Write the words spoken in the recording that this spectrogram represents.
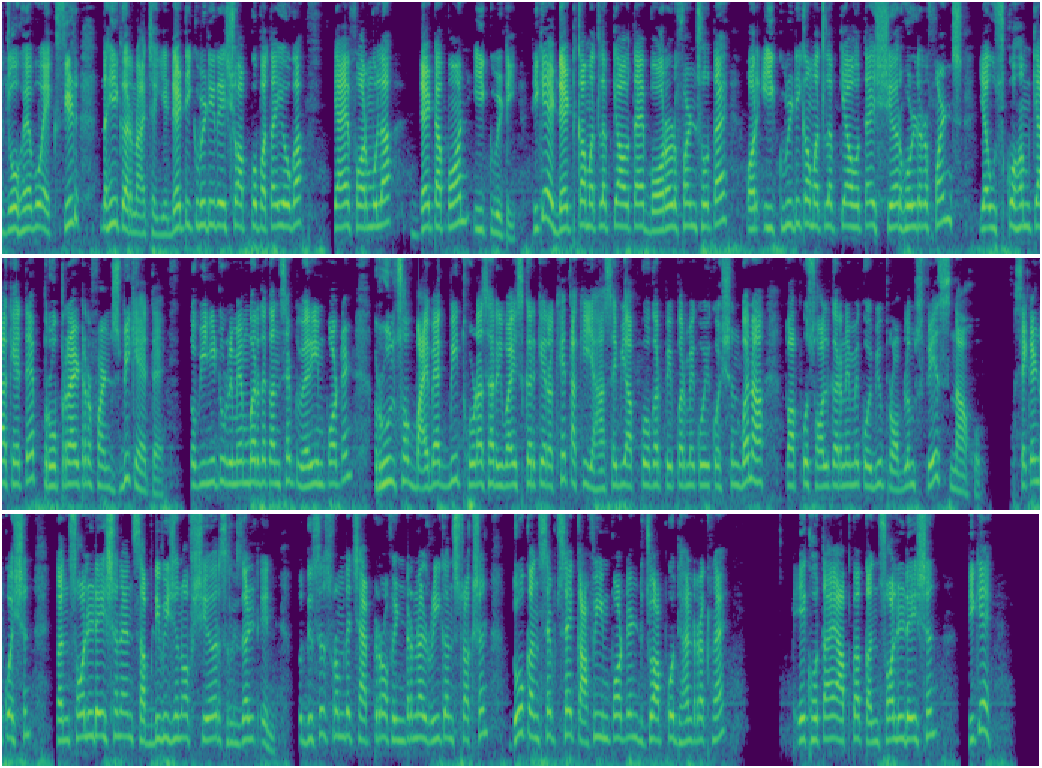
जो है वो एक्सीड नहीं करना चाहिए। डेट इक्विटी रेशियो आपको पता ही होगा, क्या है फॉर्मूला? Debt upon equity. ठीक है, डेट का मतलब क्या होता है? बोरोड फंड्स होता है और इक्विटी का मतलब क्या होता है? शेयर होल्डर फंड्स या उसको हम क्या कहते हैं? प्रोपराइटर फंड्स भी कहते हैं। तो we need to remember the concept very important rules of buyback भी थोड़ा सा रिवाइज करके रखें ताकि यहाँ से भी आपको अगर पेपर में कोई क्वेश्चन बना तो आपको सॉल्व करने में कोई भी प्रॉब्लम्स फेस ना हो। Second question consolidation and sub division of shares result in तो this is from the chapter of internal reconstruction दो कंसेप्ट है काफ़ी इंपॉर्टेंट जो आपको ध्यान रखना है। एक होता है आपका कंसोलिडेशन ठीक है?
